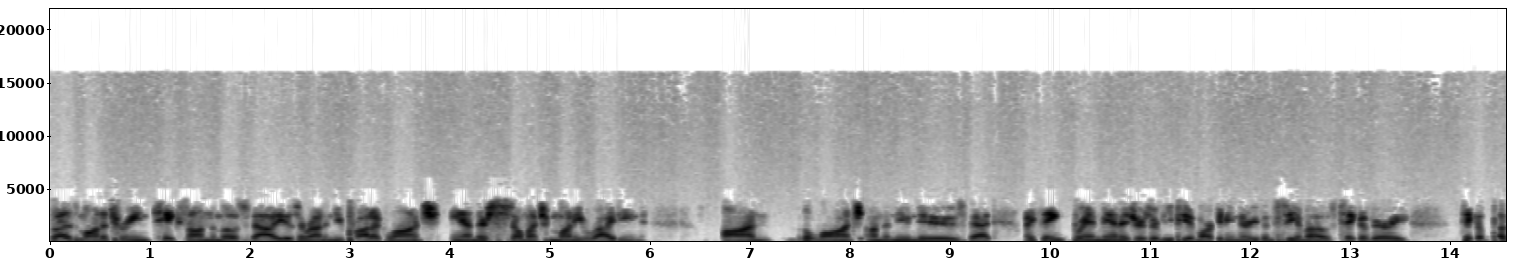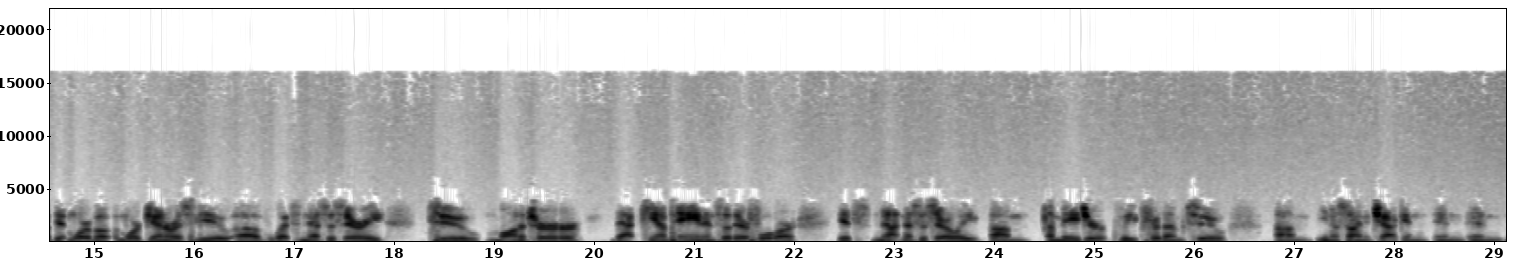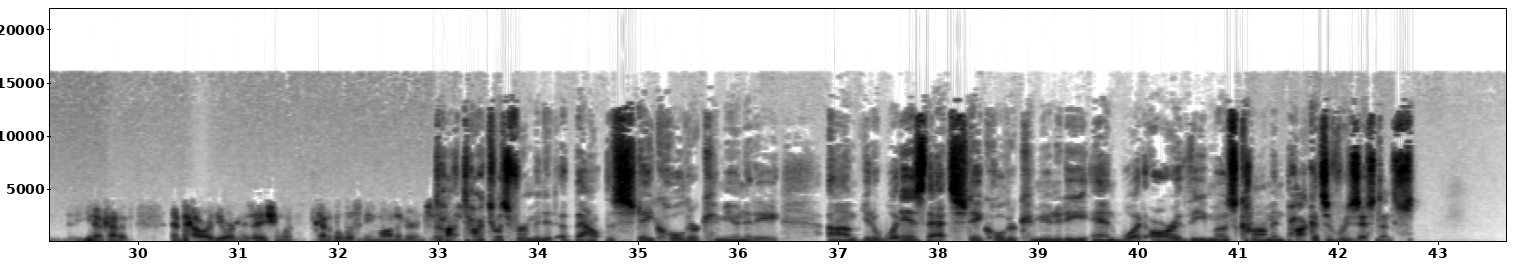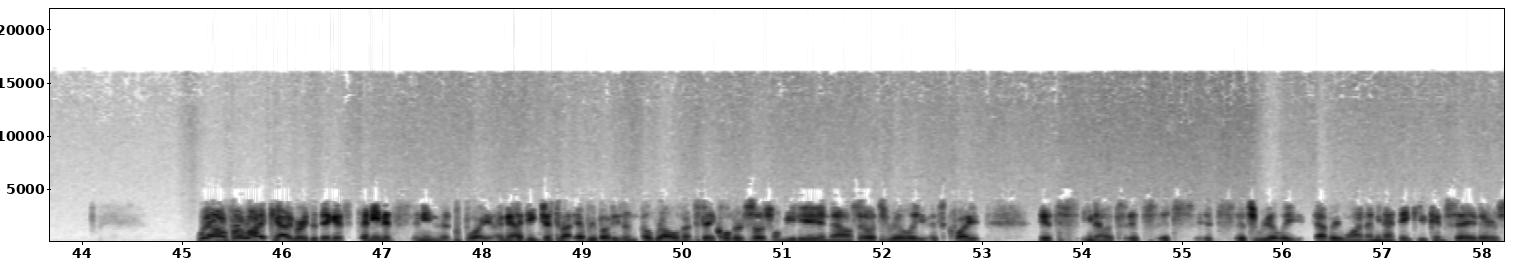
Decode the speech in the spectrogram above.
buzz monitoring takes on the most value is around a new product launch, and there's so much money riding on the launch, on the new news that I think brand managers or VP of marketing or even CMOs take a very take a, a bit more of a, a more generous view of what's necessary to monitor that campaign, and so therefore it's not necessarily um, a major leap for them to um, you know sign a check and and and you know kind of empower the organization with kind of a listening monitor and service. Talk, talk to us for a minute about the stakeholder community. Um, you know, what is that stakeholder community, and what are the most common pockets of resistance? Well, for a lot of categories, the biggest, I mean, it's, I mean, boy, I mean, I think just about everybody's a relevant stakeholder to social media now, so it's really, it's quite, it's, you know, it's, it's, it's, it's, it's really everyone. I mean, I think you can say there's,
